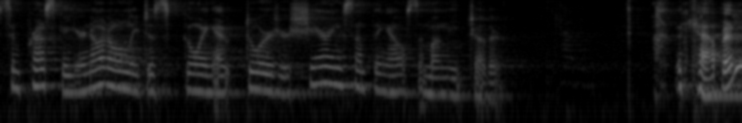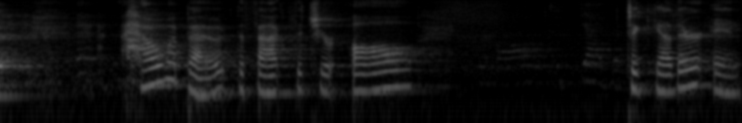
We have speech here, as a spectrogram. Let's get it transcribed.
Simpreska, you're not only just going outdoors, you're sharing something else among each other. Cabin. cabin? How about the fact that you're all together and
